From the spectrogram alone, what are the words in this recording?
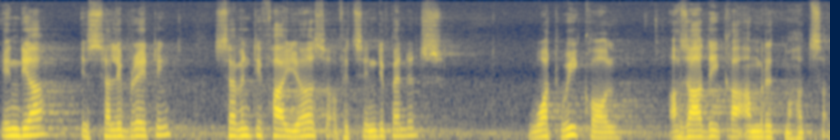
India is celebrating 75 years of its independence, what we call Azadi Ka Amrit Mahotsav.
